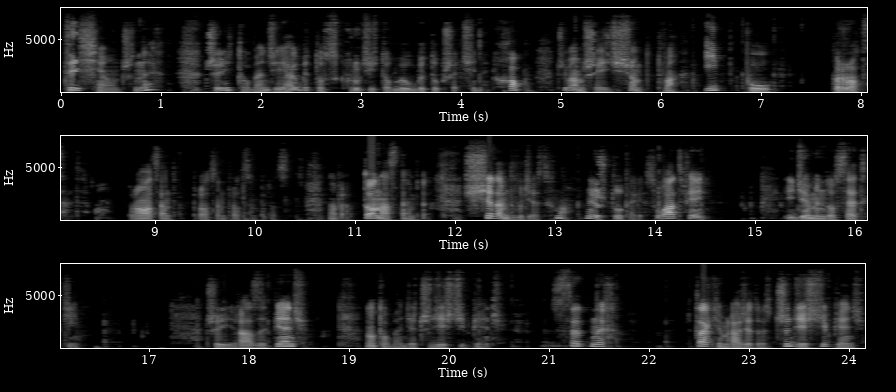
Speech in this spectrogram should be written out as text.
tysięcznych, czyli to będzie, jakby to skrócić, to byłby tu przecinek. Hop, czyli mamy 62,5%. O, procent, procent, procent, procent. Dobra, to następne. 7 dwudziestych. No, już tutaj jest łatwiej. Idziemy do setki, czyli razy 5, no to będzie 35 setnych. W takim razie to jest 35%.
